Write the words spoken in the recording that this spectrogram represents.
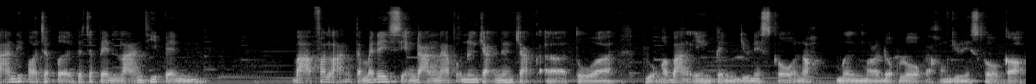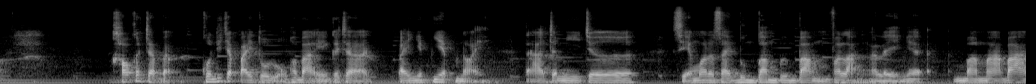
ร้านที่พอจะเปิดก็จะเป็นร้านที่เป็นบาร์ฝรั่งแต่ไม่ได้เสียงดังนะเพราะเนื่องจากเนื่องจากตัวหลวงพระบางเองเป็นยูเนสโกเนาะเมืองมรดกโลกของยูเนสโกก็ เขาก็จะแบบคนที่จะไปตัวหลวงพระบางเองก็จะไปเงียบๆหน่อย แต่อาจจะมีเจอเสียงมอเตอร์ไซค์บึมบัมบึมบัมฝรั่งอะไรอย่างเงี้ยมามาบ้าง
